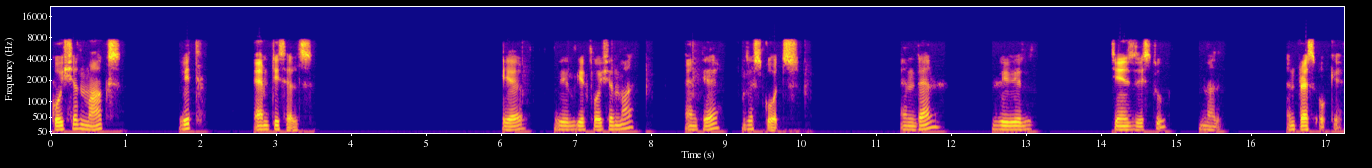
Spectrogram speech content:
question marks with empty cells. Here we will give question mark and here just quotes and then we will change this to null and press OK.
